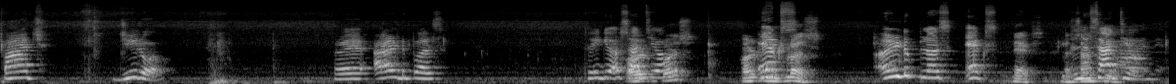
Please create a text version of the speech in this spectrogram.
પાંચ જીરો હવે અલ્ટ પ્લસ થઈ ગયો સાચો plus alt X. Plus alt plus X X એટલે સાચો ઓકે આ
